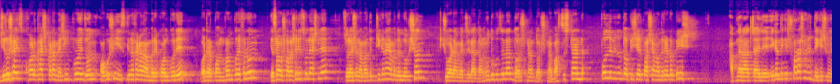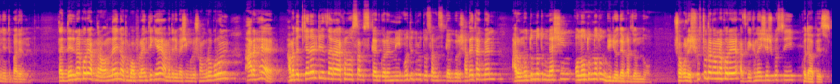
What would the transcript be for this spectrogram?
জিরো সাইজ খড় ঘাস কাটা মেশিন প্রয়োজন, অবশ্যই স্ক্রিনে থাকা নাম্বারে কল করে অর্ডার কনফার্ম করে ফেলুন। এছাড়াও সরাসরি চলে আসলে, চলে আসুন আমাদের ঠিকানায়, আমাদের লোকেশন চুয়াডাঙ্গা জেলা দামোদ উপজেলা, দর্শনা দর্শনা বাস স্ট্যান্ড, পল্লী বিদ্যুৎ অফিসের পাশে আমাদের হেড অফিস আপনারা চাইলে এখান থেকে সরাসরি দেখে শুনে নিতে পারেন। তাই দেরি না করে আপনারা অনলাইন অথবা অফলাইন থেকে আমাদের এই মেশিনগুলো সংগ্রহ করুন। আর হ্যাঁ আমাদের চ্যানেলটি যারা এখনও সাবস্ক্রাইব করেননি, অতি দ্রুত সাবস্ক্রাইব করে সাথেই থাকবেন। আরও নতুন নতুন মেশিন ও নতুন নতুন ভিডিও দেখার জন্য। সকলে সুস্থতা কামনা করে আজকে এখানেই শেষ করছি। খোদা হাফিজ।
